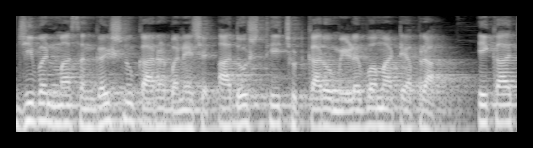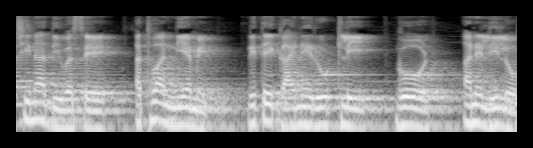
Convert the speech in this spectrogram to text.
જીવનમાં સંઘર્ષનું કારણ બને છે. આ દોષથી છુટકારો મેળવવા માટે અપરા એકાચીના દિવસે અથવા નિયમિત રીતે ગાયને રોટલી, ગોળ અને લીલો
